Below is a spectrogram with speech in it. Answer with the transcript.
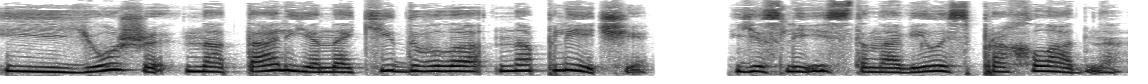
и ее же Наталья накидывала на плечи, если ей становилось прохладно.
